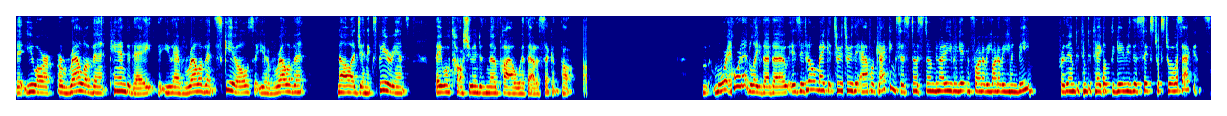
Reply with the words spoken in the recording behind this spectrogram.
that you are a relevant candidate, that you have relevant skills, that you have relevant knowledge and experience, they will toss you into the no pile without a second thought. More importantly, though, though, is if you don't make it through through the application system, system you're not even getting in front of a front of a human being for them to, to take a look to give you the six to, to 11 seconds.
